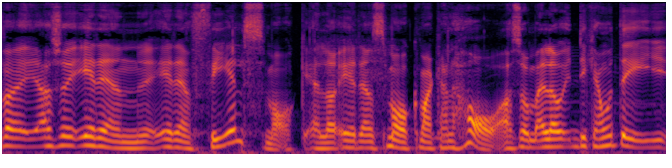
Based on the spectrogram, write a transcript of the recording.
Ja. alltså är, det en, är det en felsmak eller är det en smak man kan ha? Alltså, eller det kanske inte är...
